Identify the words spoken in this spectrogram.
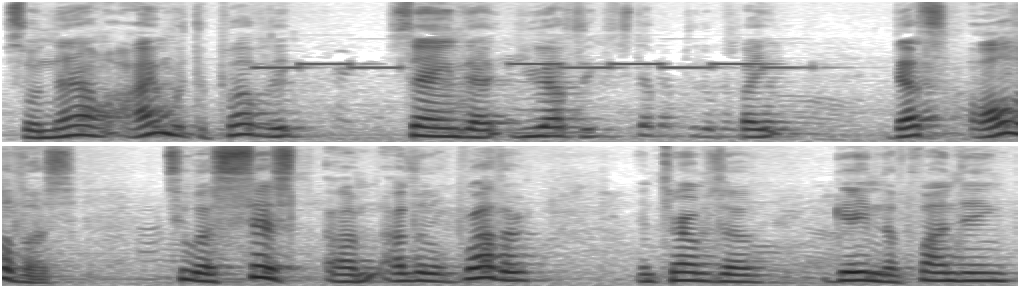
So now I'm with the public saying that you have to step up to the plate. That's all of us to assist um, our little brother in terms of getting the funding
